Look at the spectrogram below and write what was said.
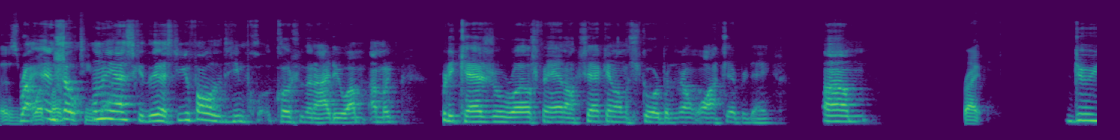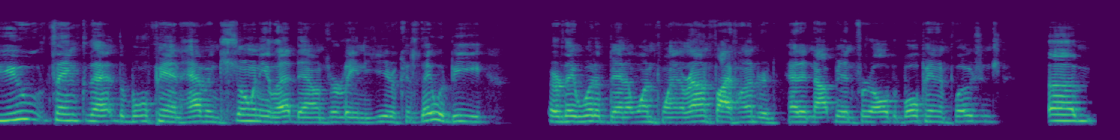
is right. What and so let me ask you this: Do you follow the team cl- closer than I do? I'm I'm a pretty casual Royals fan. I'll check in on the score, but I don't watch every day. Um, right. Do you think that the bullpen having so many letdowns early in the year, because they would be, or they would have been at one point around 500 had it not been for all the bullpen implosions? Um,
